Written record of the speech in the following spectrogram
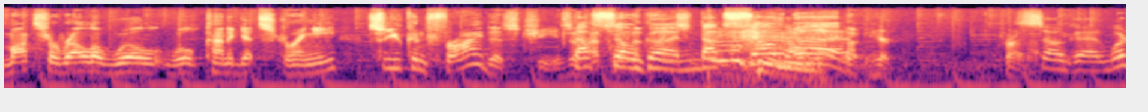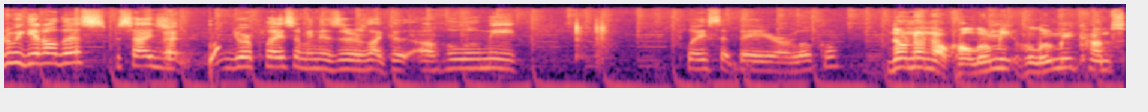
Mozzarella will will kind of get stringy, so you can fry this cheese. and That's so one of the good. That's so good. Here, try that. so good. Where do we get all this besides your place? I mean, is there like a, a halloumi place that they are local? No, no, no. Halloumi, halloumi comes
